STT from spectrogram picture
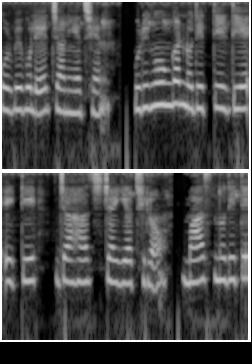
করবে বলে জানিয়েছেন। বুড়িগঙ্গার নদীর তীর দিয়ে একটি জাহাজ যাইয়াছিল মাছ নদীতে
